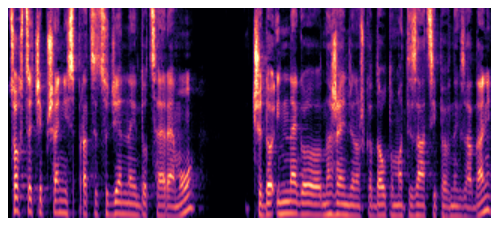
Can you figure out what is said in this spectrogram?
co chcecie przenieść z pracy codziennej do CRM-u, czy do innego narzędzia, na przykład do automatyzacji pewnych zadań,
